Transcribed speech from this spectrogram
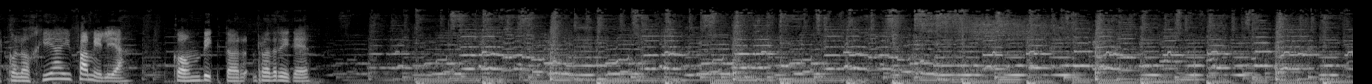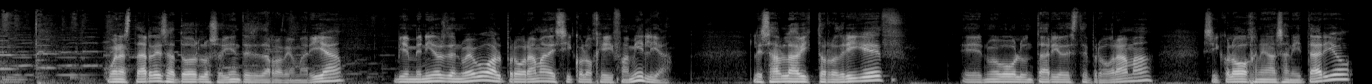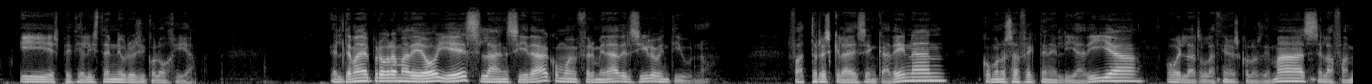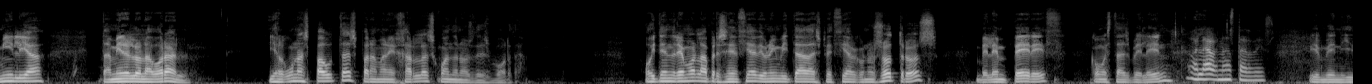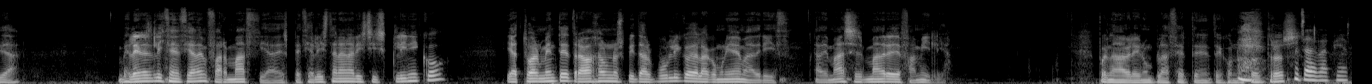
Psicología y Familia con Víctor Rodríguez. Buenas tardes a todos los oyentes de Radio María. Bienvenidos de nuevo al programa de Psicología y Familia. Les habla Víctor Rodríguez, eh, nuevo voluntario de este programa, psicólogo general sanitario y especialista en neuropsicología. El tema del programa de hoy es la ansiedad como enfermedad del siglo XXI. Factores que la desencadenan, cómo nos afecta en el día a día o en las relaciones con los demás, en la familia, también en lo laboral y algunas pautas para manejarlas cuando nos desborda. Hoy tendremos la presencia de una invitada especial con nosotros, Belén Pérez. ¿Cómo estás, Belén? Hola, buenas tardes. Bienvenida. Belén es licenciada en farmacia, especialista en análisis clínico y actualmente trabaja en un hospital público de la Comunidad de Madrid. Además, es madre de familia. Pues nada, Belén, un placer tenerte con nosotros. Muchas gracias.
